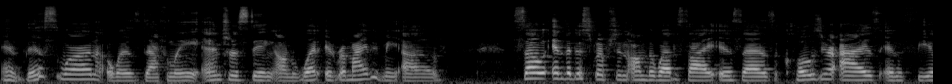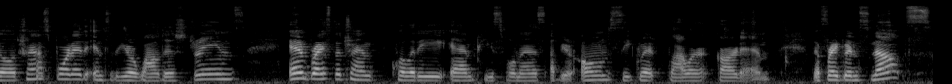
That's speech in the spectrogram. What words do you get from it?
And this one was definitely interesting on what it reminded me of. So in the description on the website, it says, close your eyes and feel transported into your wildest dreams. Embrace the tranquility and peacefulness of your own secret flower garden. The fragrance notes,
